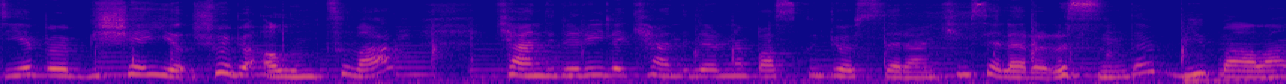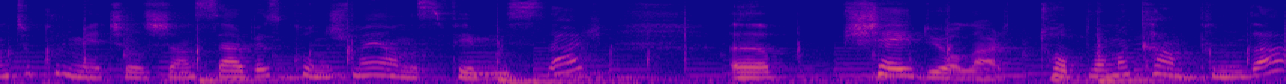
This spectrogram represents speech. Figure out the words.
diye böyle bir şey şöyle bir alıntı var. Kendileriyle kendilerine baskı gösteren kimseler arasında bir bağlantı kurmaya çalışan serbest konuşma yalnız feministler e, şey diyorlar toplama kampında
